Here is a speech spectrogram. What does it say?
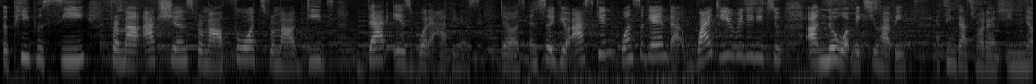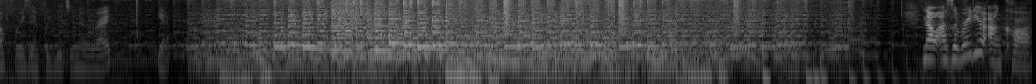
the people see from our actions, from our thoughts, from our deeds. That is what happiness does. And so, if you're asking once again that why do you really need to uh, know what makes you happy? I think that's more than enough reason for you to know, right? Yep. Now, as a radio anchor,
